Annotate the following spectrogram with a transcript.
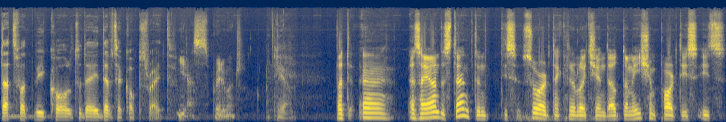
that's what we call today DevSecOps, right? Yes, pretty much. Yeah. But uh, as I understand, and this SOAR technology and automation part is is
